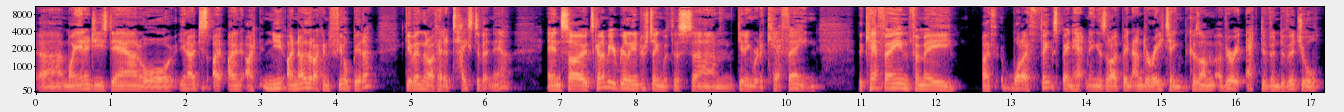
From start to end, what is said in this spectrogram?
uh, my energy's down or, you know, just I, I, I, knew, I know that I can feel better given that I've had a taste of it now. And so it's going to be really interesting with this um, getting rid of caffeine. The caffeine for me, I, what I think's been happening is that I've been under eating because I'm a very active individual.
